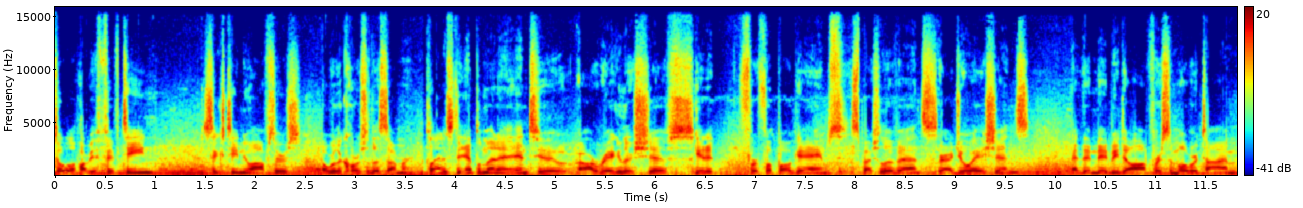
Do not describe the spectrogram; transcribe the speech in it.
total of probably 15, 16 new officers over the course of the summer. The plan is to implement it into our regular shifts, get it for football games, special events, graduations, and then maybe to offer some overtime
